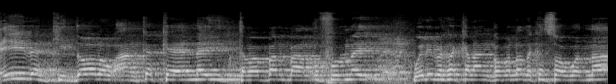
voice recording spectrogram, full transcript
ciidankii doolow aan ka keennay tababar baan u furnay weliba rag kalaan gobollada ka soo wadnaa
